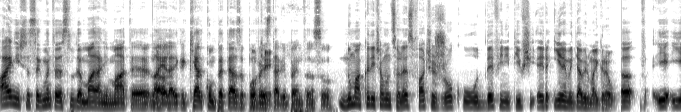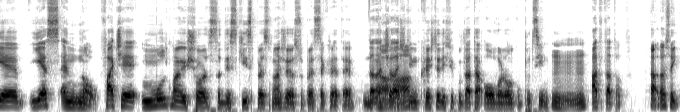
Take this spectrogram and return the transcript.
ai niște segmente destul de mari animate la da. ele, adică chiar completează povestea okay. Repentance-ul. Numai că, deci am înțeles, face jocul definitiv și iremediabil mai greu. Uh, e, e yes and no. Face mult mai ușor să deschizi personajele super secrete, dar da. în același timp crește dificultatea overall cu puțin. Mm-hmm. Atâta tot. Da, dar asta e,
